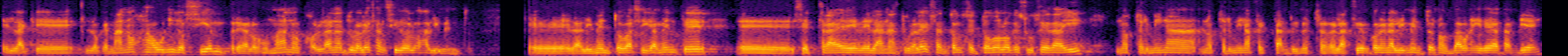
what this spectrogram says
en la que lo que más nos ha unido siempre a los humanos con la naturaleza han sido los alimentos. Eh, el alimento básicamente eh, se extrae de la naturaleza, entonces todo lo que sucede ahí nos termina, nos termina afectando y nuestra relación con el alimento nos da una idea también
